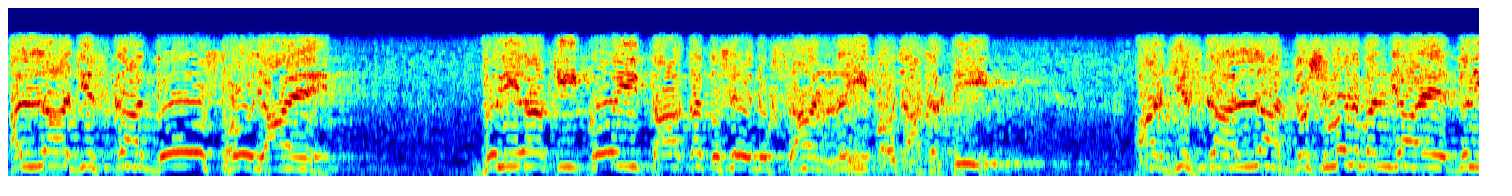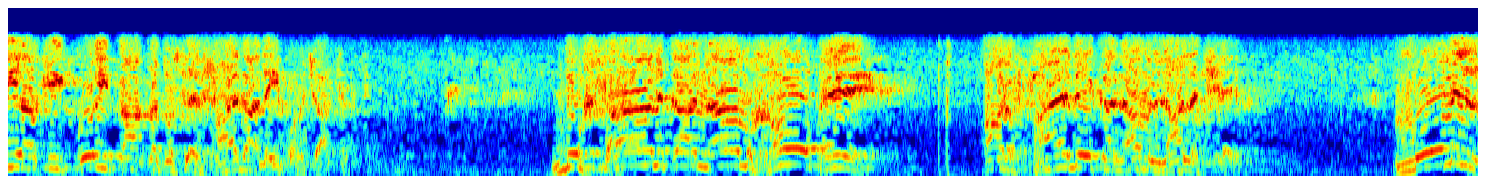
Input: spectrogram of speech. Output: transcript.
اللہ جس کا دوست ہو جائے، دنیا کی کوئی طاقت اسے نقصان نہیں پہنچا سکتی۔ اور جس کا اللہ دشمن بن جائے، دنیا کی کوئی طاقت اسے فائدہ نہیں پہنچا سکتی۔ نقصان کا نام خوف ہے اور فائدے کا نام لالچ ہے۔ مومن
